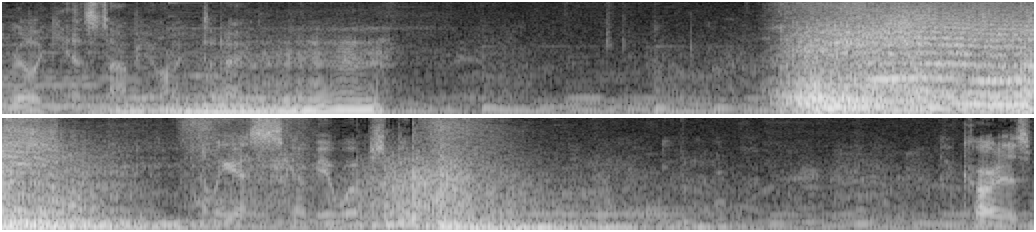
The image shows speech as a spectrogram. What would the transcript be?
I really can't stop yawning today. Mm -hmm. I guess it's gonna be a web spinner. The card is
